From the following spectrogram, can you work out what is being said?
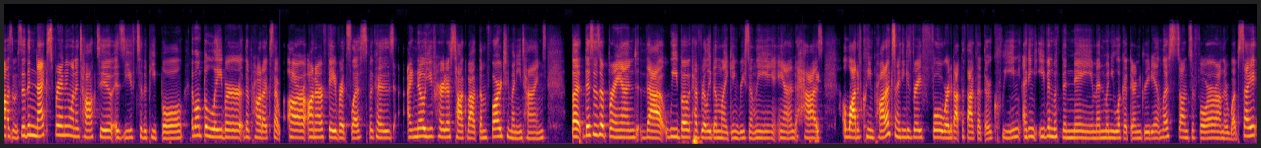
Awesome. So the next brand we want to talk to is Youth to the People. I won't belabor the products that are on our favorites list because I know you've heard us talk about them far too many times. But this is a brand that we both have really been liking recently and has a lot of clean products. And I think is very forward about the fact that they're clean. I think even with the name and when you look at their ingredient lists on Sephora or on their website,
